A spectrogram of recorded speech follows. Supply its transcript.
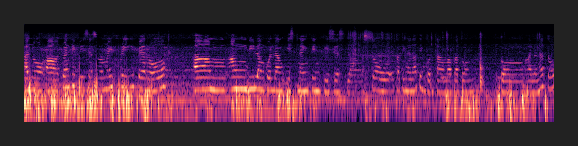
ano, ah, 20 pieces or may free pero um, ang bilang ko lang is 19 pieces lang. So, ito tingnan natin kung tama ba tong itong ano na to.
